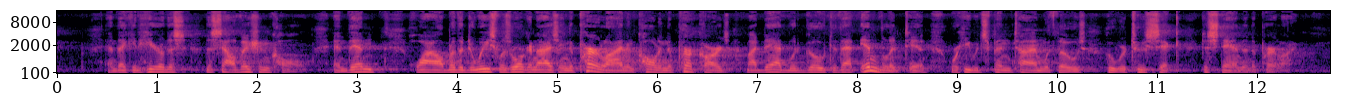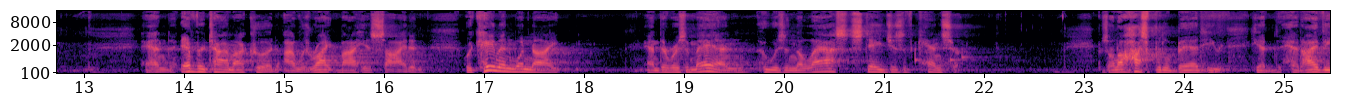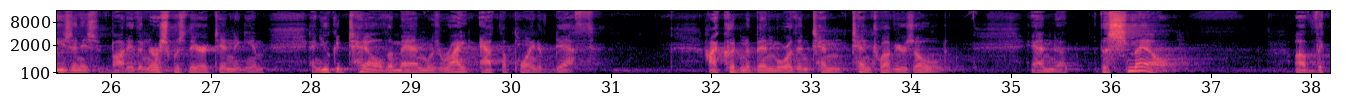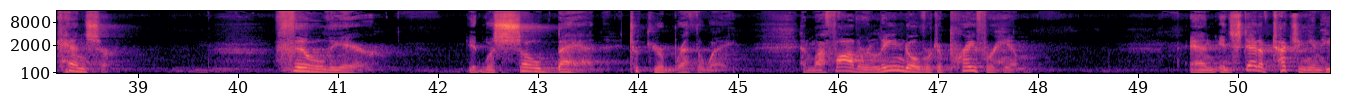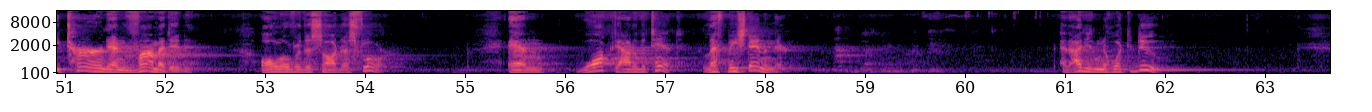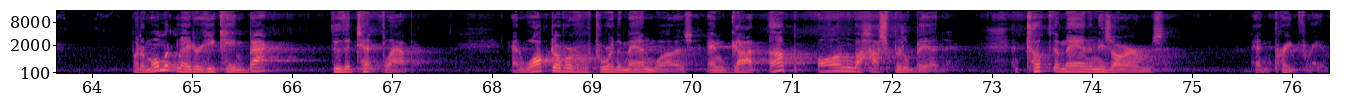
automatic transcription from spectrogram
and they could hear this, the salvation call. And then, while Brother DeWeese was organizing the prayer line and calling the prayer cards, my dad would go to that invalid tent where he would spend time with those who were too sick to stand in the prayer line. And every time I could, I was right by his side. And we came in one night and there was a man who was in the last stages of cancer. He was on a hospital bed. He, he had, had IVs in his body. The nurse was there attending him. And you could tell the man was right at the point of death. I couldn't have been more than 10, 10 12 years old. And uh, the smell of the cancer filled the air. It was so bad, it took your breath away. And my father leaned over to pray for him. And instead of touching him, he turned and vomited all over the sawdust floor and walked out of the tent, left me standing there. And I didn't know what to do. But a moment later, he came back through the tent flap and walked over to where the man was and got up on the hospital bed and took the man in his arms and prayed for him.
